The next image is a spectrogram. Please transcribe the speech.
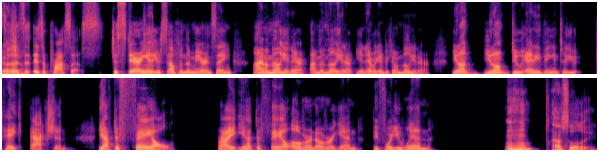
So it's a, it's a process. Just staring So- at yourself in the mirror and saying, "I'm a millionaire. I'm a millionaire." You're never going to become a millionaire. You don't you don't do anything until you take action. You have to fail, right? You have to fail over and over again before you win. Mhm. absolutely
